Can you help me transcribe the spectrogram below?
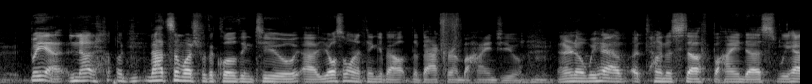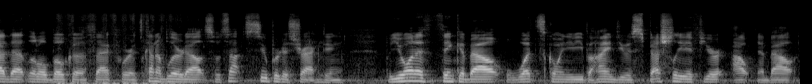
good. But yeah, not not so much for the clothing too. Uh, you also want to think about the background behind you. And I know we have a ton of stuff behind us. We have that little bokeh effect where it's kind of blurred out, so it's not super distracting. But you want to think about what's going to be behind you, especially if you're out and about.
